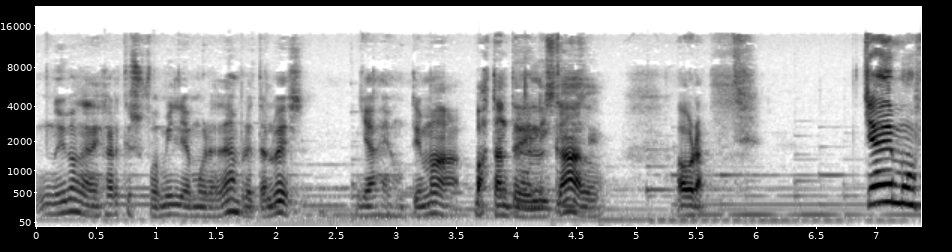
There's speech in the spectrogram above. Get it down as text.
no iban a dejar que su familia muera de hambre, tal vez. Ya es un tema bastante Claro, sí, delicado. sí. Ahora, ya hemos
